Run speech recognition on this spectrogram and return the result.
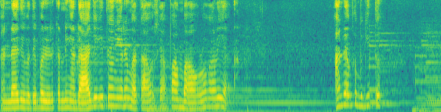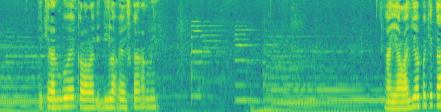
Andai tiba-tiba di rekening ada aja gitu yang ngirim nggak tahu siapa mbak Allah kali ya. Ada tuh begitu pikiran gue kalau lagi gila kayak sekarang nih. Ngayal aja apa kita?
